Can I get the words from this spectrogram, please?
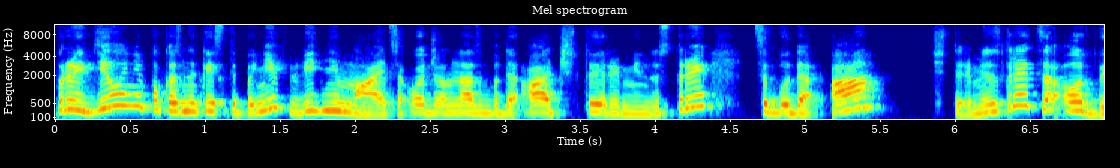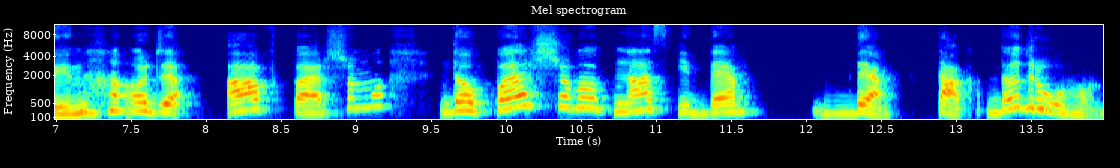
При діленні показники степенів віднімаються. Отже, у нас буде А4 мінус 3, це буде А4 мінус 3, це 1. Отже, А в першому, до першого в нас іде Д. Так, до другого.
